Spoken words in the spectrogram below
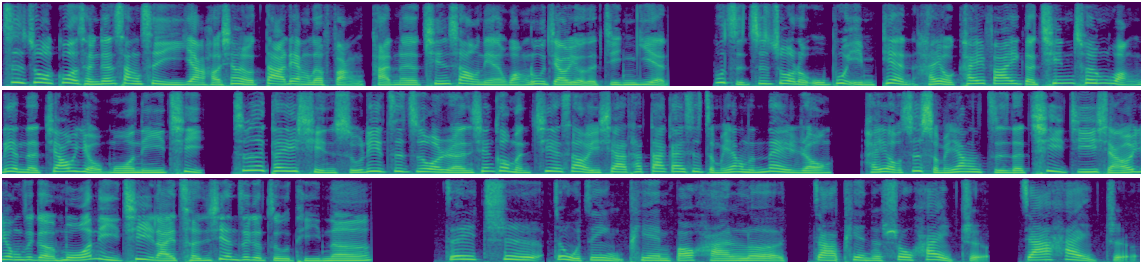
制作过程跟上次一样，好像有大量的访谈了青少年网络交友的经验。不止制作了五部影片，还有开发一个青春网恋的交友模拟器，是不是可以请淑丽制作人先给我们介绍一下它大概是怎么样的内容，还有是什么样子的契机，想要用这个模拟器来呈现这个主题呢？这一次这五支影片包含了诈骗的受害者、加害者，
